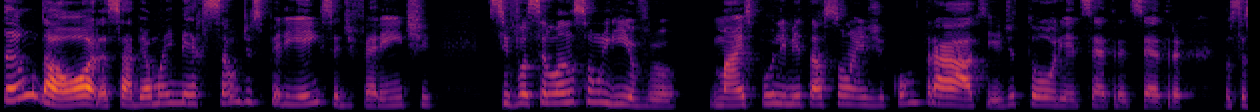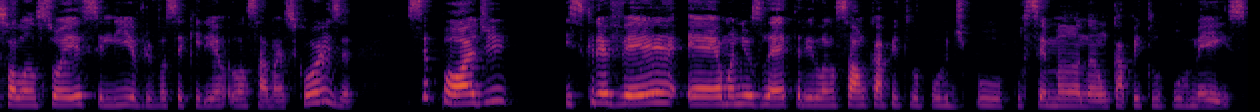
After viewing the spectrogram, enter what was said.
tão da hora, sabe? É uma imersão de experiência diferente. Se você lança um livro, mas por limitações de contrato e editor e etc, etc, você só lançou esse livro e você queria lançar mais coisa, você pode escrever é, uma newsletter e lançar um capítulo por, por, por semana, um capítulo por mês.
